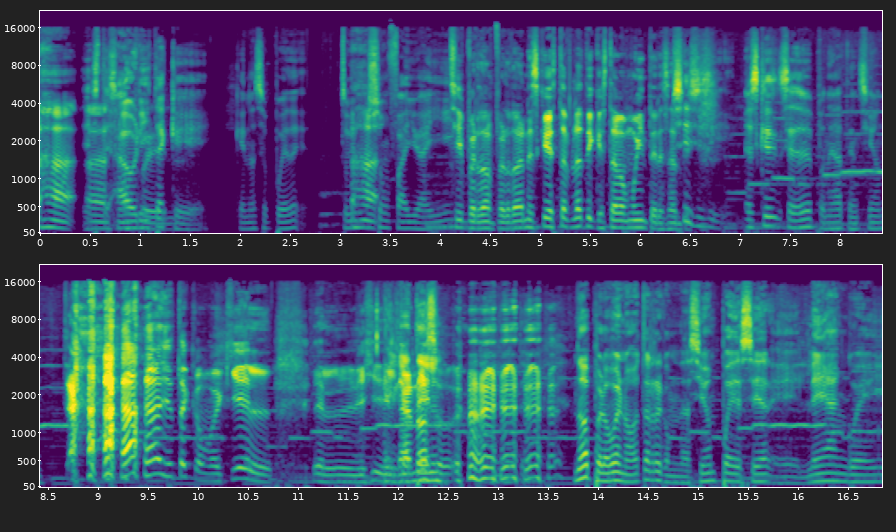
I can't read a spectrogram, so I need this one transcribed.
Ajá. Este, ah, ahorita fue- que, que no se puede. Tuvimos Ajá. un fallo ahí. Sí, perdón, perdón. Es que esta plática estaba muy interesante. sí, sí, sí. Es que se debe poner atención. ya está como aquí el, el, el, El canoso. No, pero bueno, otra recomendación puede ser eh, lean, güey.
